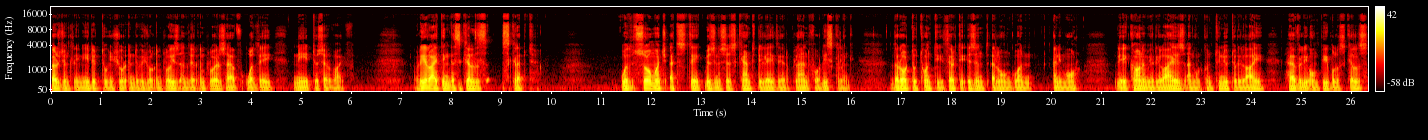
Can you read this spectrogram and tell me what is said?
urgently needed to ensure individual employees and their employers have what they need to survive. Rewriting the skills script with so much at stake, businesses can't delay their plan for reskilling. The road to 2030 isn't a long one anymore. The economy relies and will continue to rely heavily on people's skills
